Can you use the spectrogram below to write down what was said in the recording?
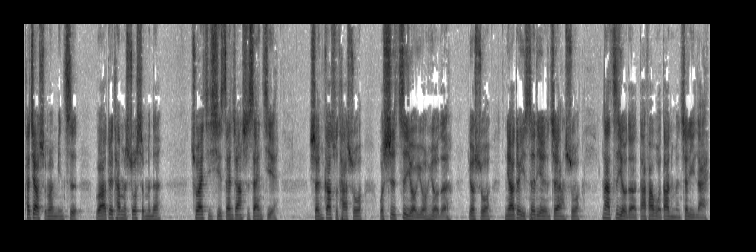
他叫什么名字，我要对他们说什么呢？”出埃及记三章十三节，神告诉他说：“我是自有永有的。”又说：“你要对以色列人这样说。”那自有的打发我到你们这里来，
